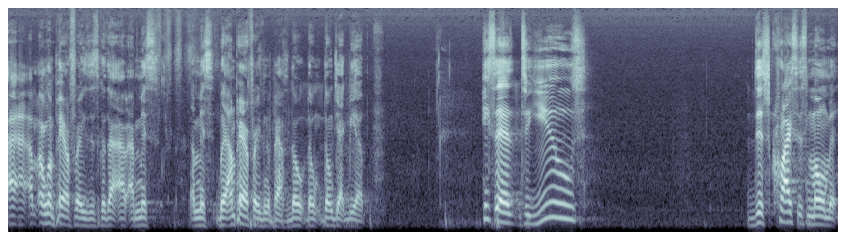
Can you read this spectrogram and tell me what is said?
I, am going to paraphrase this because I, I, miss, I miss, but I'm paraphrasing the pastor. Don't, don't, don't jack me up. He said to use this crisis moment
